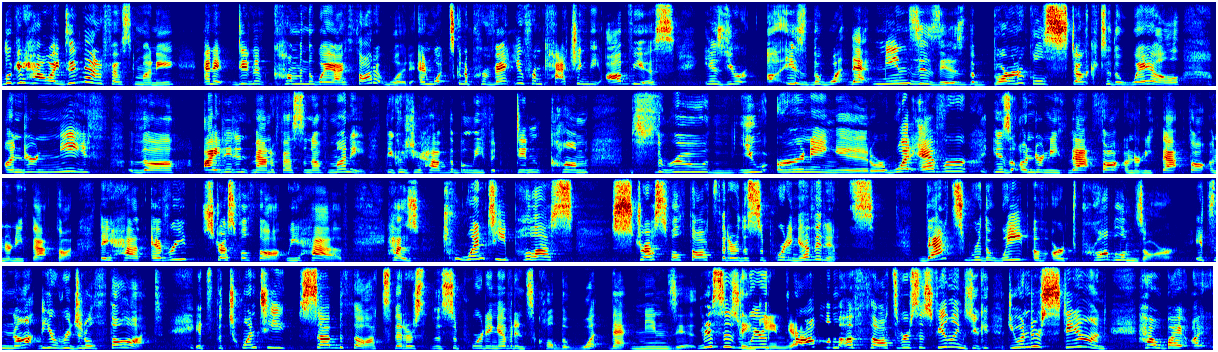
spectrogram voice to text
look at how I did manifest money and it didn't come in the way I thought it would. And what's going to prevent you from catching the obvious is your uh, is the what that means is is the barnacles stuck to the whale underneath the I didn't manifest enough money because you have the belief it didn't come through you earning it or whatever is underneath that thought, underneath that thought, underneath that thought. They have every stressful thought we have has 20 plus stressful thoughts that are the supporting evidence. That's where the weight of our problems are. It's not the original thought. It's the 20 sub thoughts that are the supporting evidence called the what that means is. This is Thinking, where the yeah. problem of thoughts versus feelings. You can, do you understand how by I,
